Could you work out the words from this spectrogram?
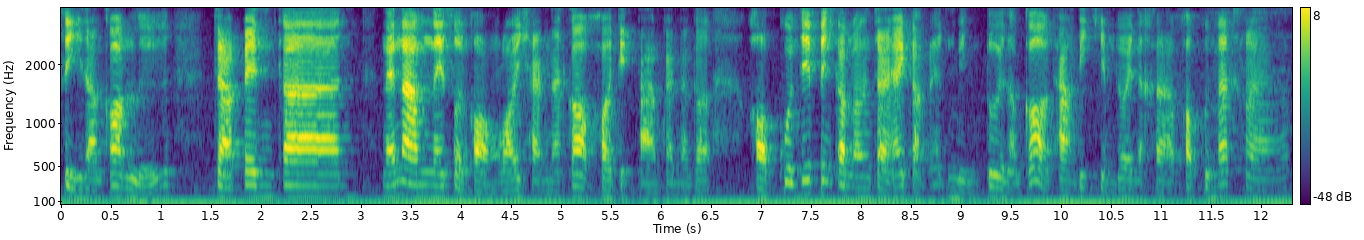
ซีดังก้อนหรือจะเป็นการแนะนำในส่วนของร้อยชั้นนะก็คอยติดตามกันนะก็ขอบคุณที่เป็นกำลังใจให้กับแอดมินตุ้ยแล้วก็ทางพี่คิมด้วยนะครับ ขอบคุณมากครับ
